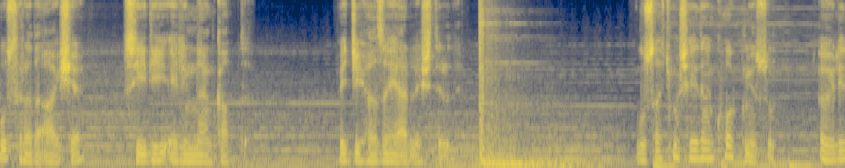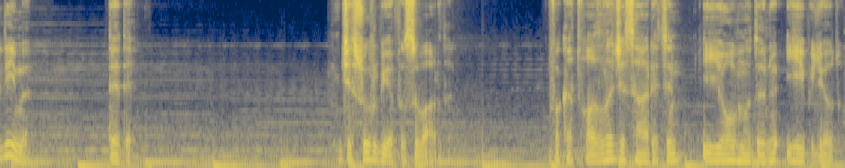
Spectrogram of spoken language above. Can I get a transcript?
Bu sırada Ayşe CD'yi elimden kaptı ve cihaza yerleştirdi. Bu saçma şeyden korkmuyorsun, öyle değil mi? dedi. Cesur bir yapısı vardı. Fakat fazla cesaretin iyi olmadığını iyi biliyordum.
